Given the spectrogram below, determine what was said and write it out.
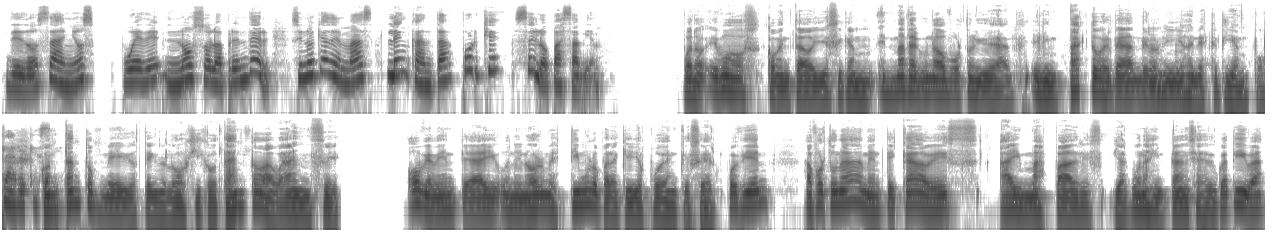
de dos años puede no solo aprender, sino que además le encanta porque se lo pasa bien. Bueno, hemos comentado, Jessica, en más de alguna oportunidad el impacto ¿verdad? de los niños en este tiempo. Claro que Con tantos medios tecnológicos, tanto avance, obviamente hay un enorme estímulo para que ellos puedan crecer. Pues bien, afortunadamente cada vez hay más padres y algunas instancias educativas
